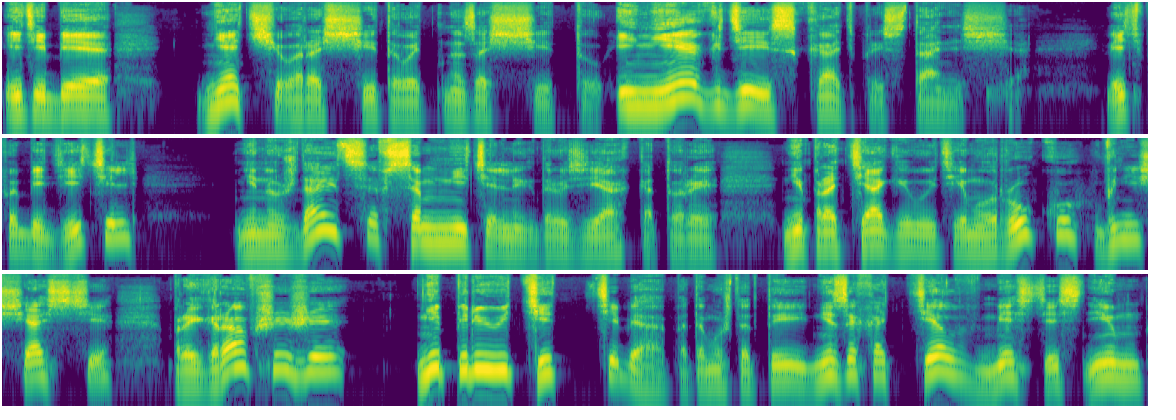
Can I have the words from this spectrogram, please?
и тебе нечего рассчитывать на защиту и негде искать пристанища. Ведь победитель не нуждается в сомнительных друзьях, которые не протягивают ему руку в несчастье, проигравший же не приютит тебя, потому что ты не захотел вместе с ним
